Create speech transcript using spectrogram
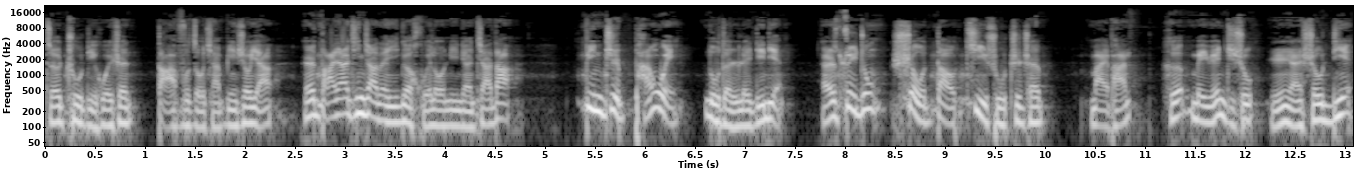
则触底回升，大幅走强并收阳，而打压金价的一个回落力量加大，并至盘尾录得日内低点，而最终受到技术支撑买盘和美元指数仍然收跌。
